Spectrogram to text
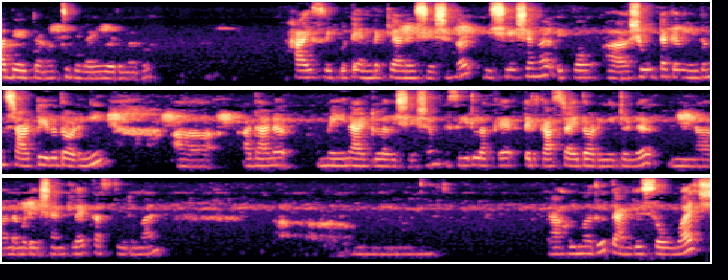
ആദ്യമായിട്ടാണ് ഒറ്റയ്ക്ക് ലൈവ് വരുന്നത്. ഹായ് ശ്രീക്കുട്ടി എന്തൊക്കെയാണ് വിശേഷങ്ങൾ? വിശേഷങ്ങൾ ഇപ്പോൾ ഷൂട്ടൊക്കെ വീണ്ടും സ്റ്റാർട്ട് ചെയ്ത് തുടങ്ങി. അതാണ് മെയിൻ ആയിട്ടുള്ള വിശേഷം. സീരിയലൊക്കെ ടെലികാസ്റ്റ് ആയി തുടങ്ങിയിട്ടുണ്ട്. നമ്മുടെ ഏഷ്യാനെറ്റിലെ Kasthooriman Rahul Madhu thank you so much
